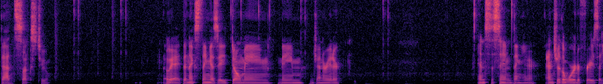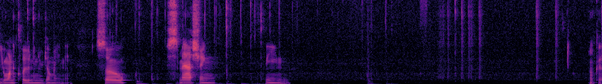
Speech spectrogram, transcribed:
That sucks too. Okay, the next thing is a domain name generator. And it's the same thing here. Enter the word or phrase that you want to include in your domain name. So, smashing theme. Okay.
